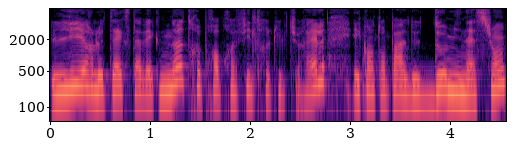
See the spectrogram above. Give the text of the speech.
lire le texte avec notre propre filtre culturel. Et quand on parle de domination,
